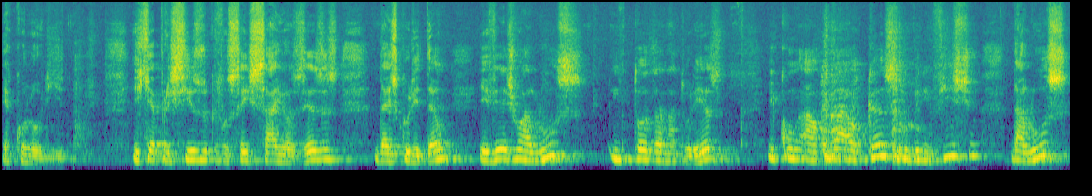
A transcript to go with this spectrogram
é colorido e que é preciso que vocês saiam às vezes da escuridão e vejam a luz em toda a natureza e com, alcancem o benefício da luz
